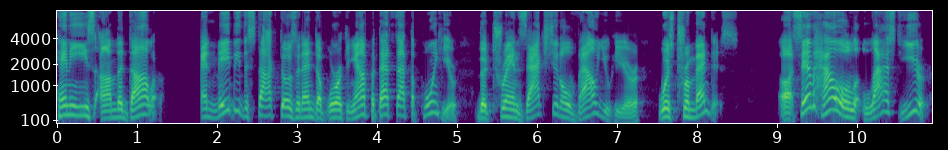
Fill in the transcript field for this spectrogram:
pennies on the dollar. And maybe the stock doesn't end up working out, but that's not the point here. The transactional value here was tremendous. Uh, Sam Howell last year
